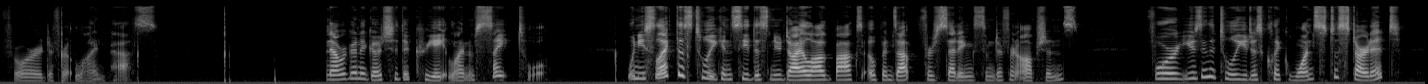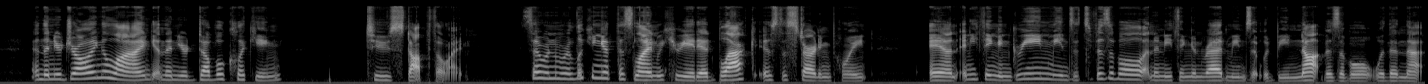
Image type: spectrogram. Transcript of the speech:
for different line paths. Now we're going to go to the Create Line of Sight tool. When you select this tool, you can see this new dialog box opens up for setting some different options. For using the tool, you just click once to start it, and then you're drawing a line, and then you're double clicking to stop the line. So when we're looking at this line we created, black is the starting point, and anything in green means it's visible, and anything in red means it would be not visible within that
